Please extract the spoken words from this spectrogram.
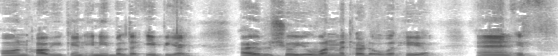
on how you can enable the API. I will show you one method over here. And if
